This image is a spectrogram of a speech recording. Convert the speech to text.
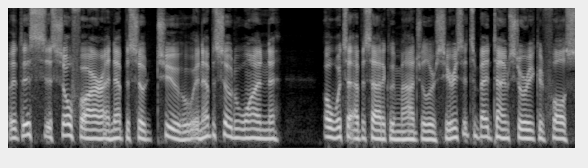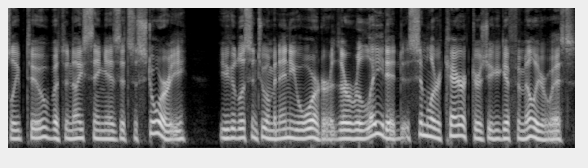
But this is so far an episode two. In episode one, oh, what's an episodically modular series? It's a bedtime story you could fall asleep to, but the nice thing is it's a story. You could listen to them in any order. They're related, similar characters you could get familiar with,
